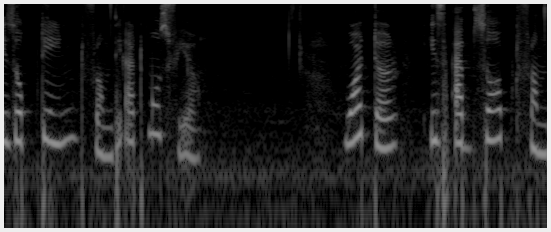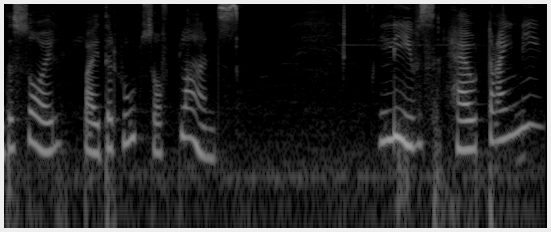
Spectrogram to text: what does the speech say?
is obtained from the atmosphere. Water is absorbed from the soil by the roots of plants. Leaves have tiny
